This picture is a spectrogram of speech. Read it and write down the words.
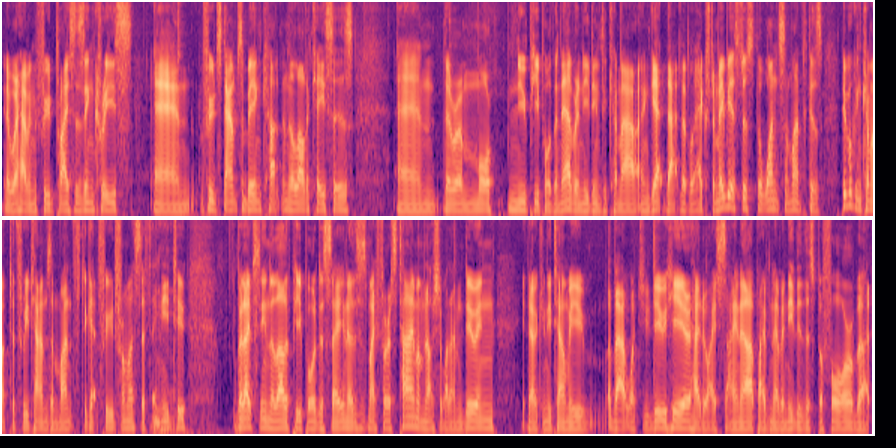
you know, we're having food prices increase and food stamps are being cut in a lot of cases. And there are more new people than ever needing to come out and get that little extra. Maybe it's just the once a month because people can come up to three times a month to get food from us if they need to. But I've seen a lot of people just say, you know, this is my first time. I'm not sure what I'm doing. You know, can you tell me about what you do here? How do I sign up? I've never needed this before, but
